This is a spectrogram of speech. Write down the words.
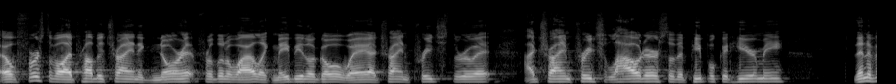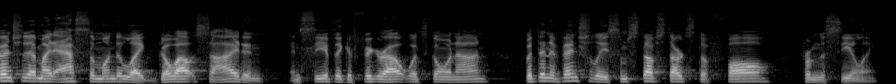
well, first of all, I'd probably try and ignore it for a little while, like maybe it'll go away. I'd try and preach through it. I'd try and preach louder so that people could hear me. Then eventually I might ask someone to like go outside and, and see if they could figure out what's going on. But then eventually some stuff starts to fall from the ceiling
